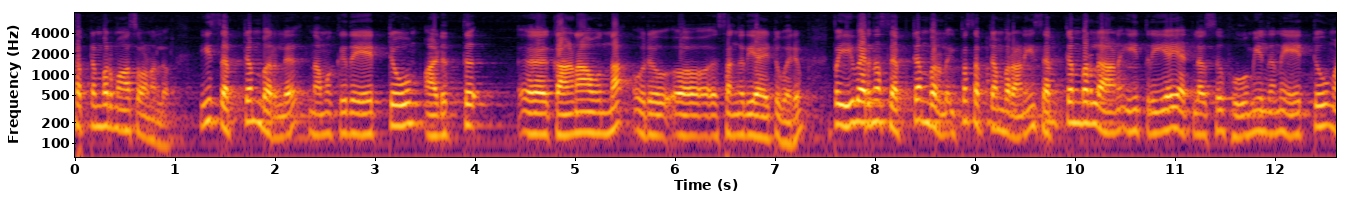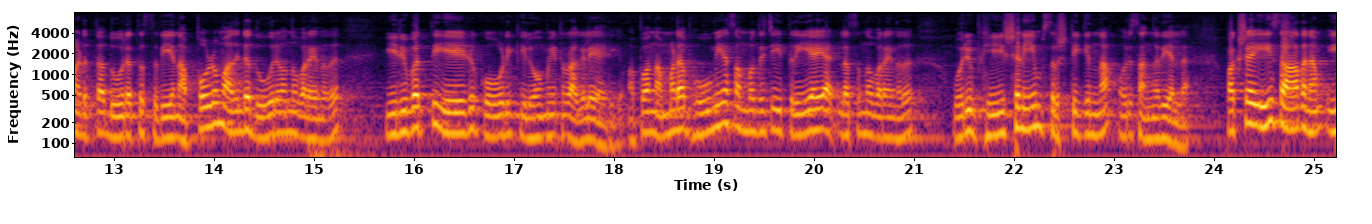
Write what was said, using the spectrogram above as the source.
സെപ്റ്റംബർ മാസമാണല്ലോ. ഈ സെപ്റ്റംബറിൽ നമുക്കിത് ഏറ്റവും അടുത്ത് കാണാവുന്ന ഒരു സംഗതിയായിട്ട് വരും. അപ്പോൾ ഈ വരുന്ന സെപ്റ്റംബറിൽ ഇപ്പോൾ സെപ്റ്റംബറാണ്. ഈ സെപ്റ്റംബറിലാണ് ഈ ത്രീ ഐ അറ്റ്ലസ് ഭൂമിയിൽ നിന്ന് ഏറ്റവും അടുത്ത ദൂരത്ത് സ്ഥിതി ചെയ്യുന്നത്. അപ്പോഴും അതിന്റെ ദൂരം എന്ന് പറയുന്നത് ഇരുപത്തിയേഴ് കോടി കിലോമീറ്റർ അകലെയായിരിക്കും. അപ്പോൾ നമ്മുടെ ഭൂമിയെ സംബന്ധിച്ച് ഈ ത്രീ ഐ അറ്റ്ലസ് എന്ന് പറയുന്നത് ഒരു ഭീഷണിയും സൃഷ്ടിക്കുന്ന ഒരു സംഗതിയല്ല. പക്ഷേ ഈ സാധനം ഈ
